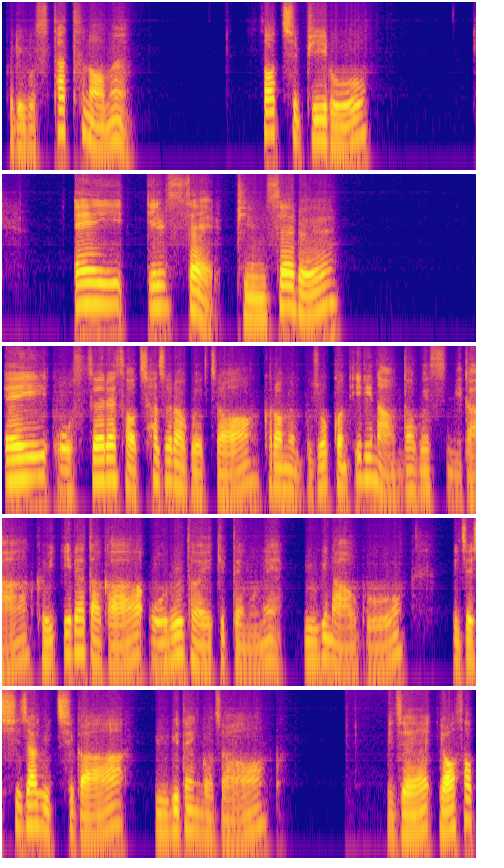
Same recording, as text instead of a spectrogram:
그리고 스타트넘은 서치 B로 A1셀, 빈 셀을 A5셀에서 찾으라고 했죠. 그러면 무조건 1이 나온다고 했습니다. 그 1에다가 5를 더했기 때문에 6이 나오고 이제 시작 위치가 6이 된 거죠. 이제 여섯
